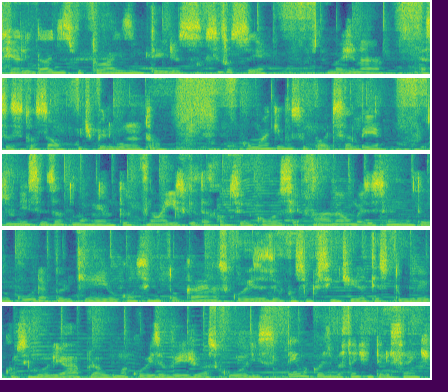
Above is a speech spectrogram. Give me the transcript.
realidades virtuais inteiras. Se você imaginar essa situação, eu te pergunto, como é que você pode saber que nesse exato momento não é isso que está acontecendo com você? Ah, não, mas isso é muita loucura, porque eu consigo tocar nas coisas, eu consigo sentir a textura, eu consigo olhar para alguma coisa, eu vejo as cores. Tem uma coisa bastante interessante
